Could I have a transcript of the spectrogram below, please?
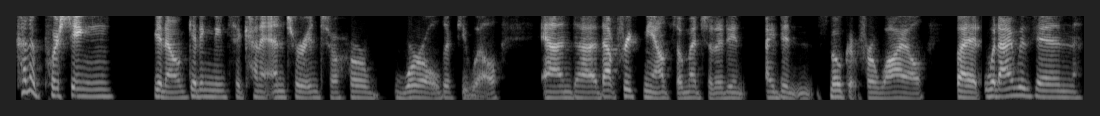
kind of pushing, you know, getting me to kind of enter into her world, if you will. And uh, that freaked me out so much that I didn't, I didn't smoke it for a while. But when I was in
